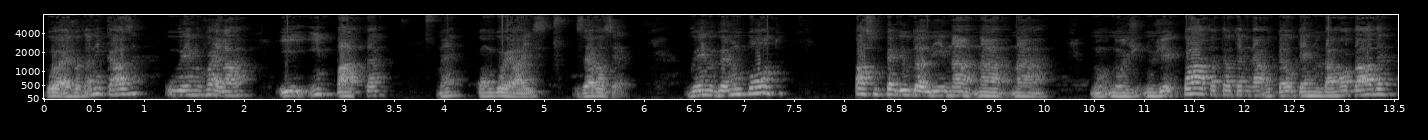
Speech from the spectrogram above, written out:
Goiás jogando em casa, o Grêmio vai lá e empata né, com o Goiás 0 a 0 O Grêmio ganha um ponto, passa um período ali na, na, na no, no, no, G4 até o, terminar, até o término da rodada,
